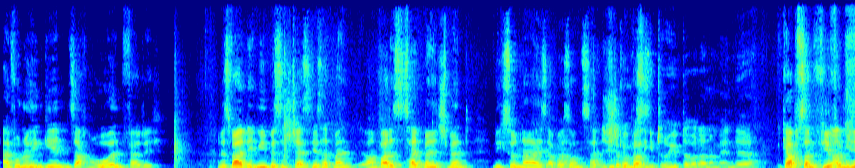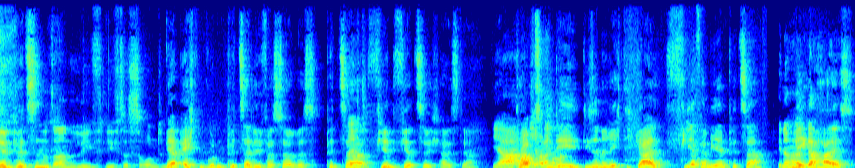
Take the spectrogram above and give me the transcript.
einfach nur hingehen, Sachen holen, fertig. Und es war halt irgendwie ein bisschen stressig. Jetzt hat mein, war das Zeitmanagement nicht so nice, aber sonst hat die Stimme ein bisschen getrübt, aber dann am Ende. Gab es dann vier Gab's- Familienpizzen. Und dann lief, lief das rund. Wir haben echt einen guten Pizzalieferservice. Pizza 44 heißt der. Ja, Props an die, die sind richtig geil. Vier Familienpizza, Innerhalb- mega heiß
